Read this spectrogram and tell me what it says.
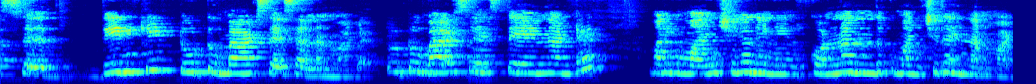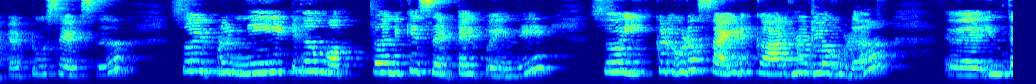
సె- దీనికి టూ టూ మ్యాట్స్ వేసాను అనమాట టూ టూ మ్యాట్స్ వేస్తే ఏంటంటే మనకి మంచిగా నేను కొన్నందుకు మంచిదైంది అనమాట టూ సెట్స్. సో ఇప్పుడు నీట్గా మొత్తానికి సెట్ అయిపోయింది. సో ఇక్కడ కూడా సైడ్ కార్నర్లో కూడా ఇంత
